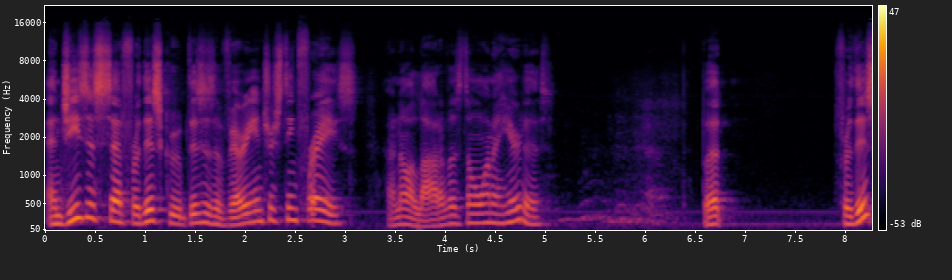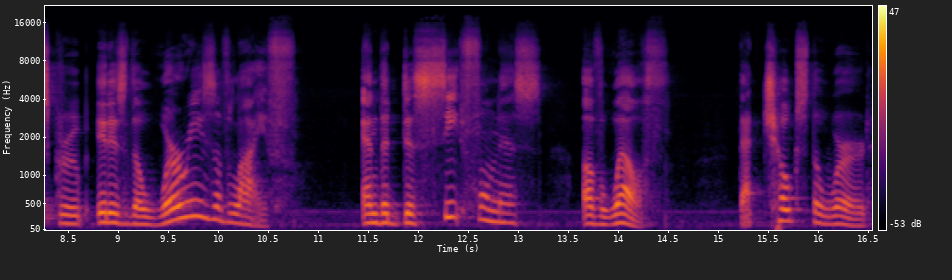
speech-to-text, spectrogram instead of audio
And Jesus said for this group, this is a very interesting phrase. I know a lot of us don't want to hear this. But for this group, it is the worries of life and the deceitfulness of wealth that chokes the word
